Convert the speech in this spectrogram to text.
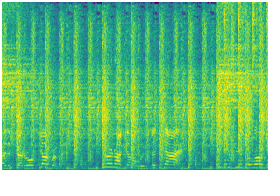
by the federal government. You're not going to lose a dime. Think of your beloved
